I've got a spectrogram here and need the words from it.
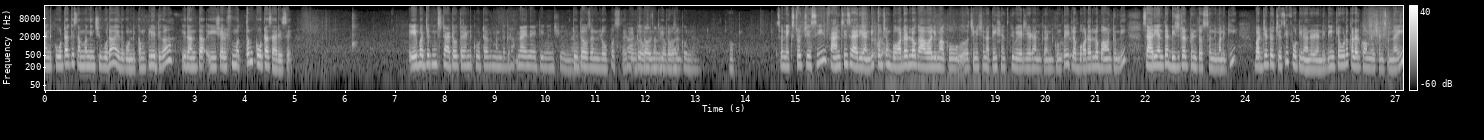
అండ్ కోటాకి సంబంధించి కూడా ఇదిగోండి కంప్లీట్గా ఇదంతా ఈ షెల్ఫ్ మొత్తం కోటా శారీసే. ఏ బడ్జెట్ నుంచి స్టార్ట్ అవుతాయండి కోటావి మన దగ్గర? నైన్ ఎయిటీ నుంచి ఉన్నాయి. టూ థౌజండ్ లోపు వస్తాయి. Two thousand three thousand. Okay. So next వచ్చేసి ఫ్యాన్సీ శారీ అండి. కొంచెం బార్డర్లో కావాలి మాకు చిన్న చిన్న అకేషన్స్కి వేర్ చేయడానికి అనుకుంటే ఇట్లా బార్డర్లో బాగుంటుంది. శారీ అంతా డిజిటల్ ప్రింట్ వస్తుంది మనకి. బడ్జెట్ వచ్చేసి ఫోర్టీన్ హండ్రెడ్ అండి. దీంట్లో కూడా కలర్ కాంబినేషన్స్ ఉన్నాయి.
